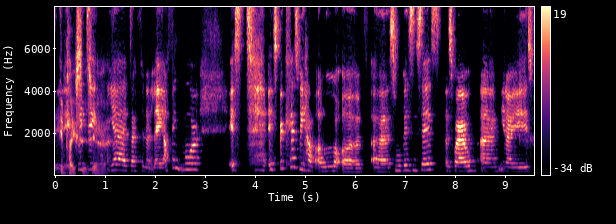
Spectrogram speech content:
In places, do- yeah. Yeah, definitely. I think more. It's it's because we have a lot of uh, small businesses as well. Um, you know, it's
